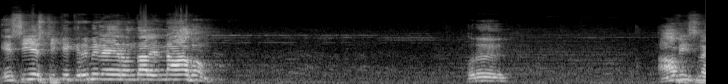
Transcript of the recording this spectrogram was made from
எஸ்சி எஸ்டிக்கு கிரிமி லேயர் வந்தால் என்ன ஆகும்? ஒரு ஆபீஸ்ல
